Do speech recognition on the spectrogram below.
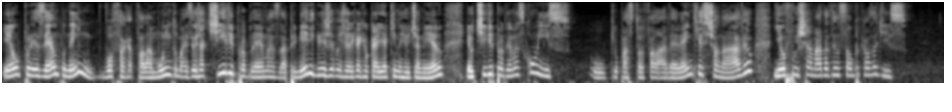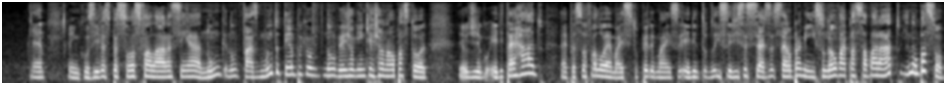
Eu, por exemplo, nem vou fa falar muito, mas eu já tive problemas. A primeira igreja evangélica que eu caí aqui no Rio de Janeiro, eu tive problemas com isso. O que o pastor falava era inquestionável e eu fui chamado a atenção por causa disso. É, inclusive as pessoas falaram assim: ah, não, não faz muito tempo que eu não vejo alguém questionar o pastor. Eu digo, ele está errado. Aí a pessoa falou: é, mas, tu, mas ele, isso disseram para mim, isso não vai passar barato e não passou.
